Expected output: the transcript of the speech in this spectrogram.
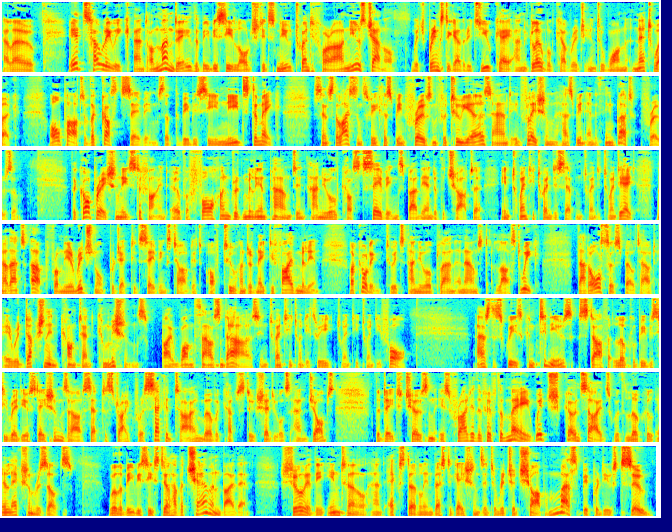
Hello. It's Holy Week, and on Monday, the BBC launched its new 24 hour news channel, which brings together its UK and global coverage into one network. All part of the cost savings that the BBC needs to make, since the licence fee has been frozen for two years and inflation has been anything but frozen. The corporation needs to find over £400 million in annual cost savings by the end of the Charter in 2027 2028. Now, that's up from the original projected savings target of £285 million, according to its annual plan announced last week. That also spelt out a reduction in content commissions by 1,000 hours in 2023 2024. As the squeeze continues, staff at local BBC radio stations are set to strike for a second time over cuts to schedules and jobs. The date chosen is Friday, the 5th of May, which coincides with local election results. Will the BBC still have a chairman by then? Surely the internal and external investigations into Richard Sharp must be produced soon.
